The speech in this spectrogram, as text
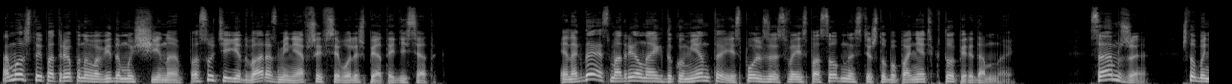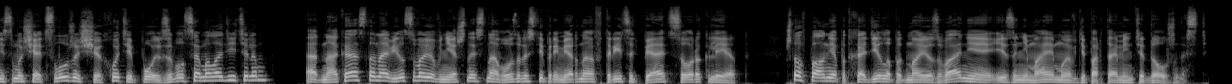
А может и потрепанного вида мужчина, по сути, едва разменявший всего лишь пятый десяток. Иногда я смотрел на их документы, используя свои способности, чтобы понять, кто передо мной. Сам же, чтобы не смущать служащих, хоть и пользовался молодителем, однако остановил свою внешность на возрасте примерно в 35-40 лет – что вполне подходило под мое звание и занимаемую в департаменте должность.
